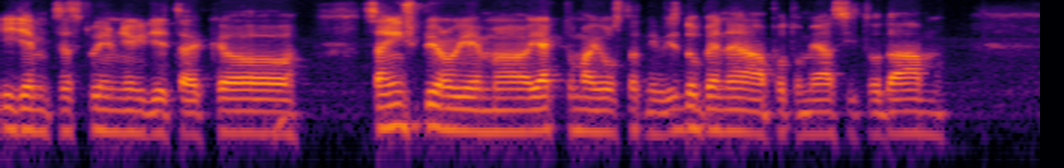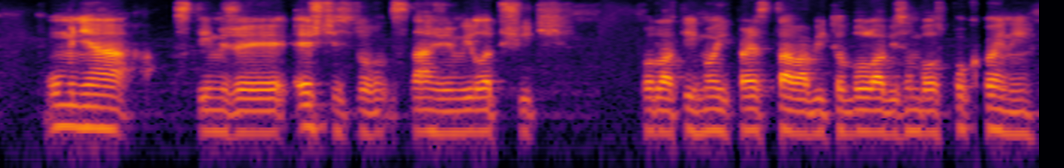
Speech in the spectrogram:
idem, cestujem niekde, tak uh, sa inšpirujem, uh, jak to majú ostatní vyzdobené a potom ja si to dám u mňa s tým, že ešte to snažím vylepšiť podľa tých mojich predstav, aby to bolo, aby som bol spokojný.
